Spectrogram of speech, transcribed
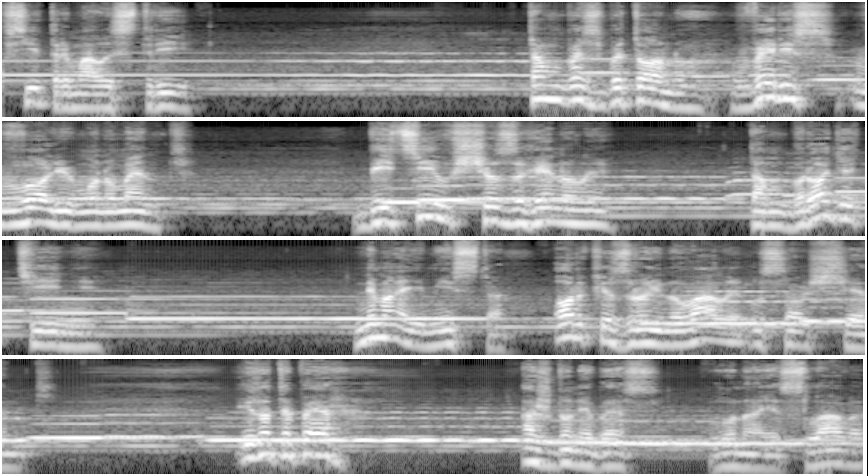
Всі тримали стрій. Там без бетону виріс волі монумент. Бійців, що згинули, там бродять тіні. Немає міста, орки зруйнували усе вщент. І дотепер аж до небес лунає слава.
